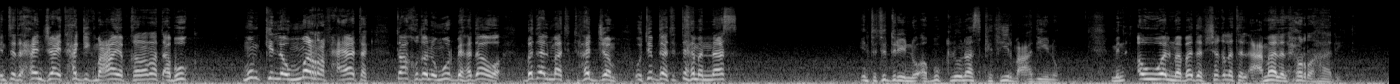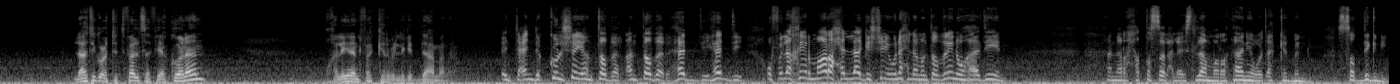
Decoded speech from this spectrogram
أنت دحين جاي تحقق معايا بقرارات أبوك؟ ممكن لو مرة في حياتك تأخذ الأمور بهداوة بدل ما تتهجم وتبدأ تتهم الناس. أنت تدري أنه أبوك له ناس كثير معادينه. من أول ما بدأ في شغلة الأعمال الحرة هذه. لا تقعد تتفلسف يا كونان. وخلينا نفكر باللي قدامنا. أنت عندك كل شيء انتظر أنتظر هدي هدي. وفي الأخير ما راح نلاقي شيء ونحن منتظرين وهادين. أنا راح أتصل على إسلام مرة ثانية وأتأكد منه. صدقني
